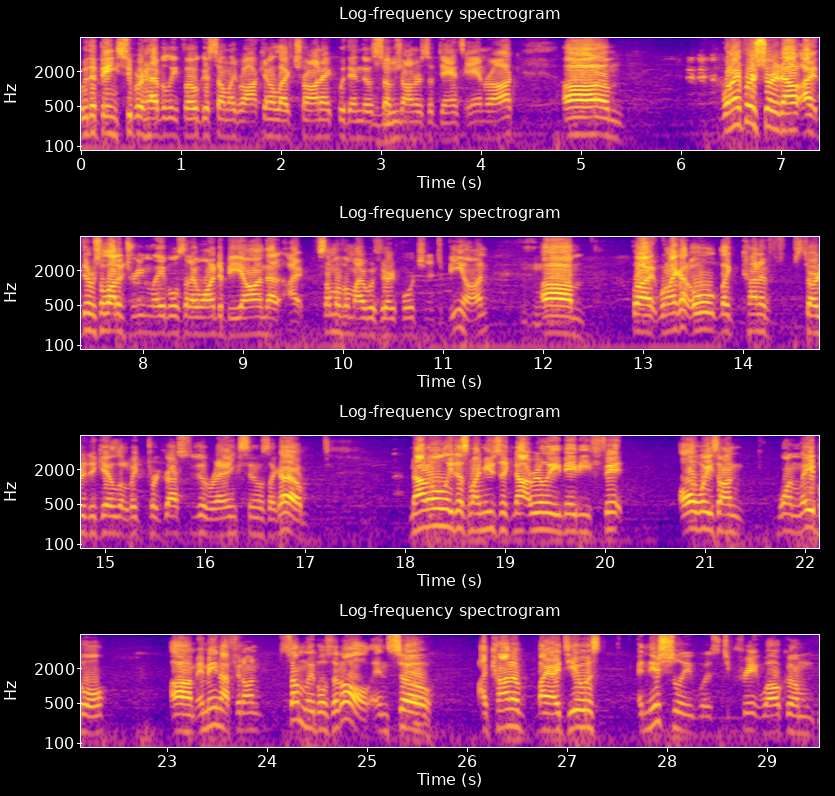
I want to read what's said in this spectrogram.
with it being super heavily focused on like rock and electronic within those Mhm. subgenres of dance and rock um when i first started out I, there was a lot of dream labels that i wanted to be on that i some of them i was very fortunate to be on um but when i got old like kind of started to get a little bit progressed through the ranks and it was like oh not only does my music not really maybe fit always on one label um, it may not fit on some labels at all. And so I kind of my idea was initially was to create welcome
